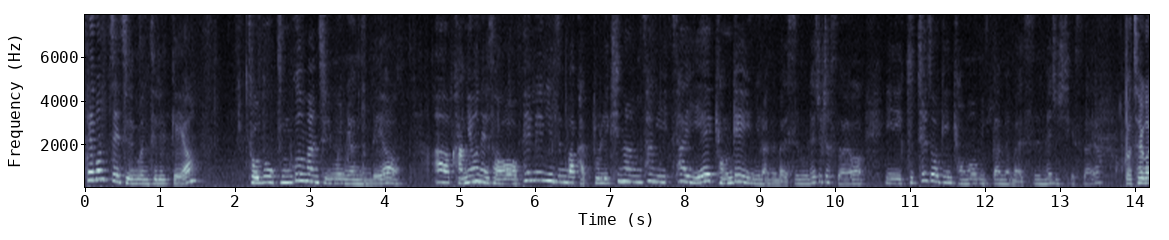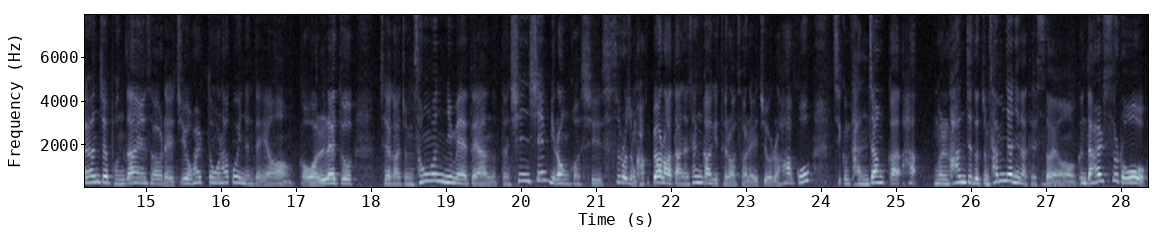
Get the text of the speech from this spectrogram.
세 번째 질문 드릴게요. 저도 궁금한 질문이었는데요. 아, 강연에서 페미니즘과 가톨릭 신앙 사이, 사이의 경계인이라는 말씀을 해주셨어요. 이 구체적인 경험이 있다면 말씀해 주시겠어요? 그러니까 제가 현재 본당에서 레지오 활동을 하고 있는데요. 그러니까 원래도 제가 좀 성모님에 대한 어떤 신심 이런 것이 스스로 좀 각별하다는 생각이 들어서 레지오를 하고 지금 단장을 한 지도 좀 3년이나 됐어요. 근데 할수록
